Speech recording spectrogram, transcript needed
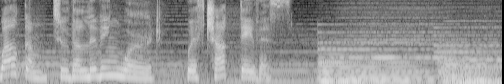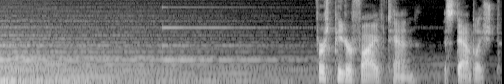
Welcome to the Living Word with Chuck Davis. First Peter 5:10 established.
